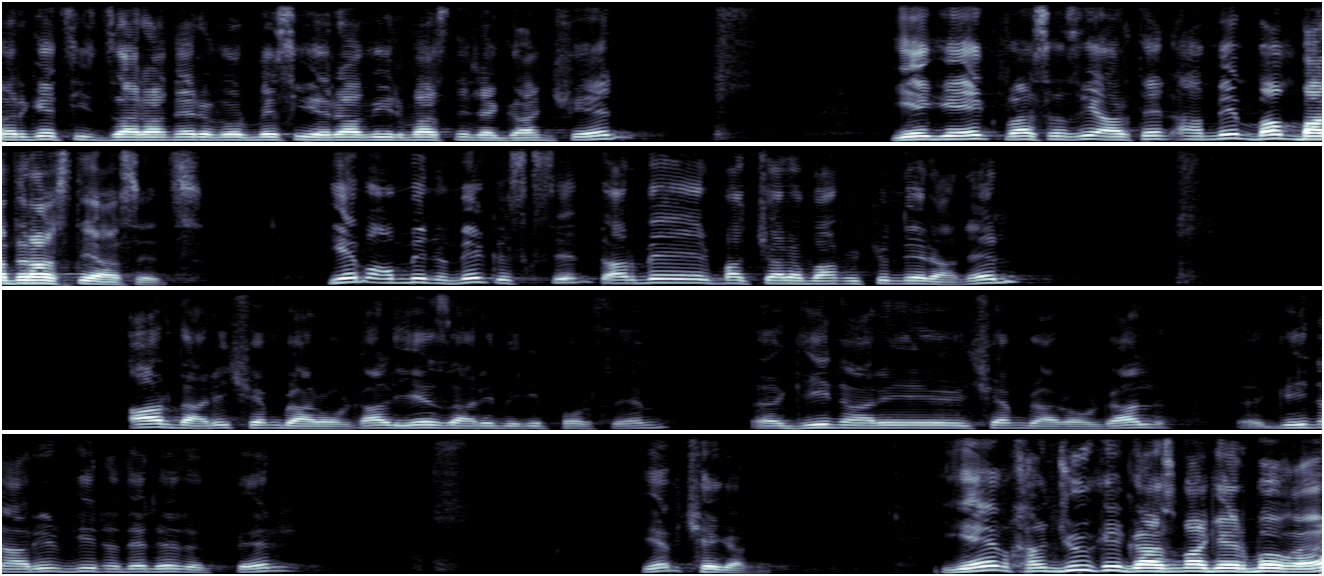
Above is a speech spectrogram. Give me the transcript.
ղրգեց իր ծարաները որբեսի հրավիրվածները գանչեն եկեք վասնզի արդեն ամեն բան պատրաստ է ասեց եւ ամենը մեկը սկսեն տարբեր պատճառաբանություններ անել արդարի չեմ կարող գալ եզարի միրի փորձեմ գինարի չեմ կարող գալ գինարի գինը դել հետ բեր եւ չեգան եւ խնջուկը գազմագերբողը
